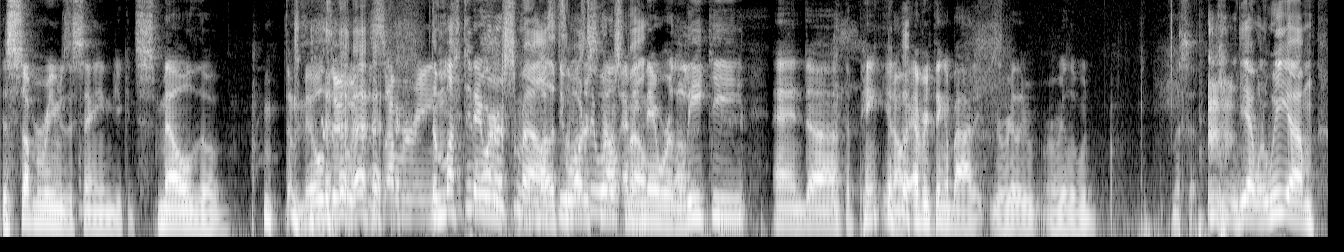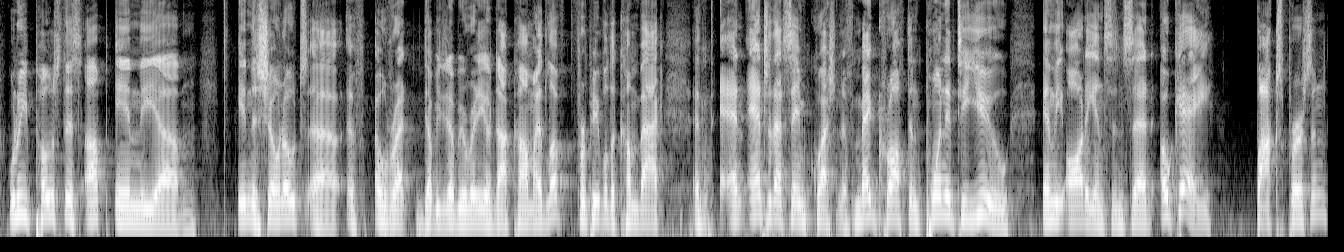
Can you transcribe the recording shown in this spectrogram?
The submarine was the same. You could smell the. The mildew in the submarine, The musty They water were- smell. The musty, It's water, musty smell. water I mean, they were Love it. leaky, and uh, the pink. You know, everything about it. You really, really would miss it. yeah, when we um when we post this up in the um in the show notes uh, if, over at wdwradio.com, I'd love for people to come back and and answer that same question. If Meg Crofton pointed to you in the audience and said, "Okay, box person,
